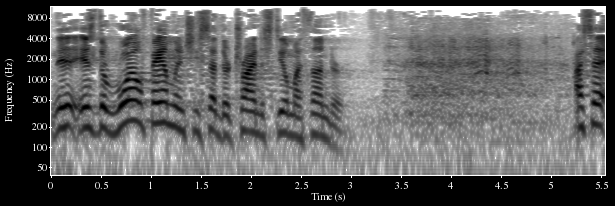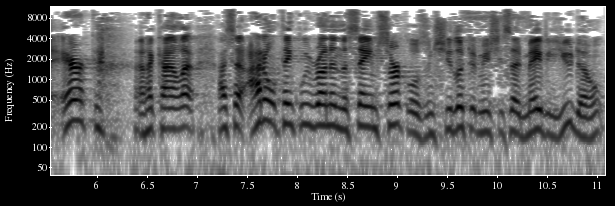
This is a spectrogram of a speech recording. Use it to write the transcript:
Is the royal family? And she said, they're trying to steal my thunder. I said, Erica, and I kind of laughed. I said, I don't think we run in the same circles. And she looked at me and she said, maybe you don't.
